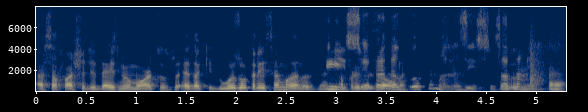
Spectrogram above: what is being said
essa faixa de 10 mil mortos é daqui duas ou três semanas, né? Isso, é para né? duas semanas, isso, exatamente. É.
